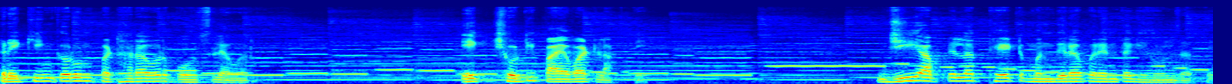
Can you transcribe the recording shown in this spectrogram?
ट्रेकिंग करून पठारावर पोहोचल्यावर एक छोटी पायवाट लागते जी आपल्याला थेट मंदिरापर्यंत घेऊन जाते.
